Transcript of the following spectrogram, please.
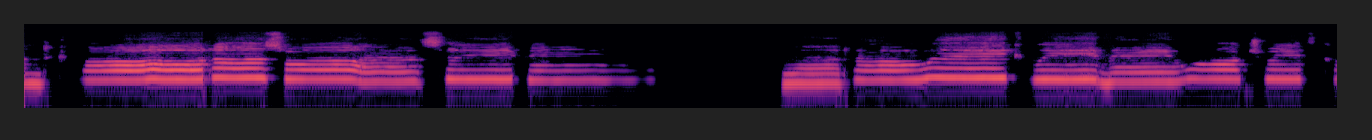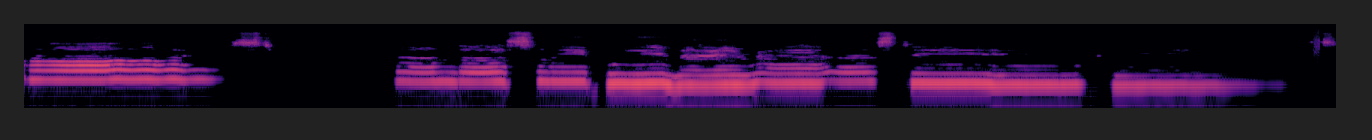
and guard us while sleeping, that awake we may watch with Christ, and asleep we may rest in peace.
